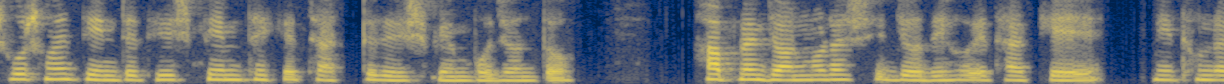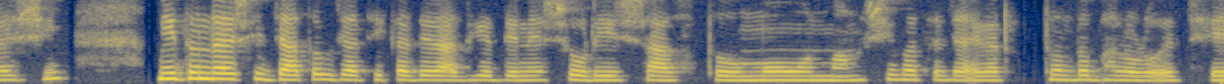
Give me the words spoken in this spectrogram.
শুভ সময় তিনটে তিরিশ পিএম থেকে চারটে তিরিশ পিএম পর্যন্ত। আপনার জন্মরাশি যদি হয়ে থাকে মিথুন রাশি। মিথুন রাশির জাতক জাতিকাদের আজকের দিনে শরীর, স্বাস্থ্য, মন মানসিকতার জায়গাটা অত্যন্ত ভালো রয়েছে।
